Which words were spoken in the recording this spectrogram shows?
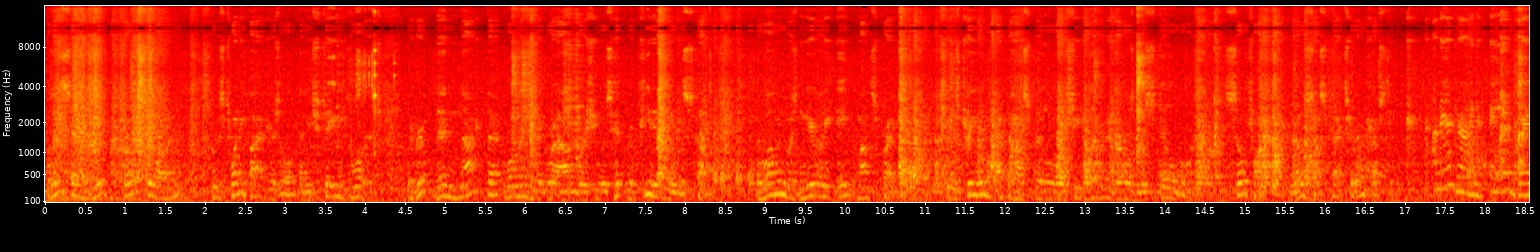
Police say a group approached the woman, who was 25 years old, and exchanged words. The group then knocked that woman to the ground where she was hit repeatedly the stomach. The woman was nearly eight months pregnant. She was treated at the hospital where she delivered a girl who was stillborn. So far, no suspects are in custody. A man driving a faded gray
